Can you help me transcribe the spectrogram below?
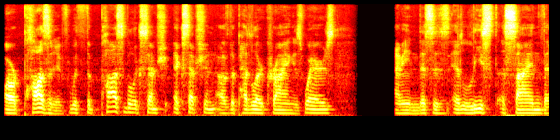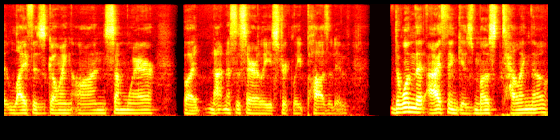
are positive, with the possible exception of the peddler crying his wares. I mean, this is at least a sign that life is going on somewhere, but not necessarily strictly positive. The one that I think is most telling, though,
